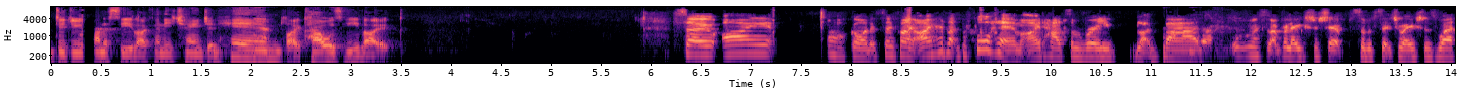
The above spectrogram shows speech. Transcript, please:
did you kind of see like any change in him? Yeah. Like, how was he like? So I oh god it's so funny. I had like before him i'd had some really like bad almost like relationship sort of situations where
